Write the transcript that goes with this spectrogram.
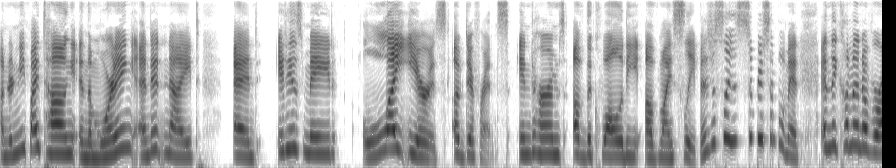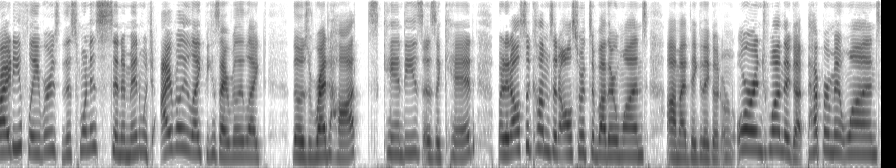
underneath my tongue in the morning and at night. And it has made light years of difference in terms of the quality of my sleep. It's just like super simple, man. And they come in a variety of flavors. This one is cinnamon, which I really like because I really liked those red hot candies as a kid but it also comes in all sorts of other ones um i think they got an orange one they've got peppermint ones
